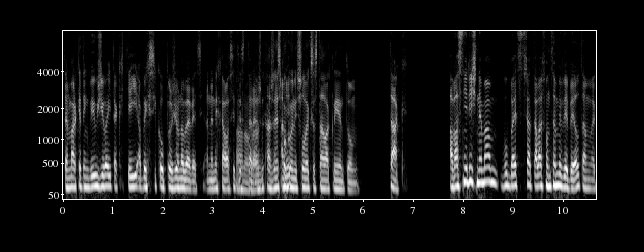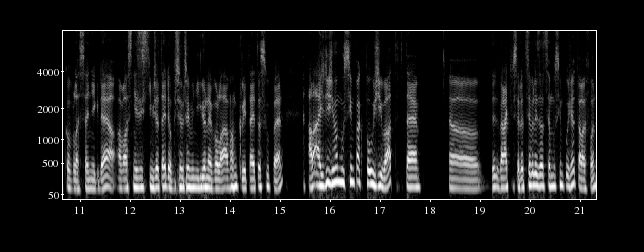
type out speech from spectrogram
ten marketing využívají, tak chtějí, abych si koupil že nové věci a nenechával si ty ano, staré. Až, nespokojený mě... člověk se stává klientem. Tak. A vlastně, když nemám vůbec, třeba telefon se mi vybil tam jako v lese někde a, a vlastně zjistím, že to je dobře, že mi nikdo nevolá a mám klid a je to super. Ale až když ho musím pak používat v té, uh, vrátím se do civilizace, musím používat telefon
